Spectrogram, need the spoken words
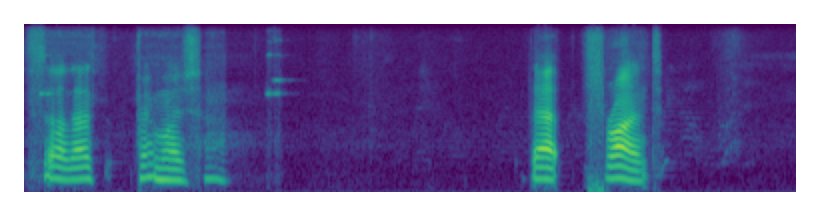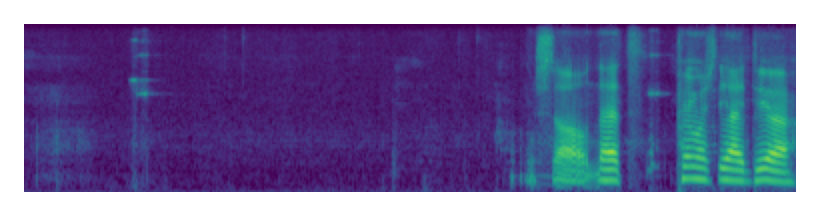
so that's pretty much that front. So that's pretty much the idea.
